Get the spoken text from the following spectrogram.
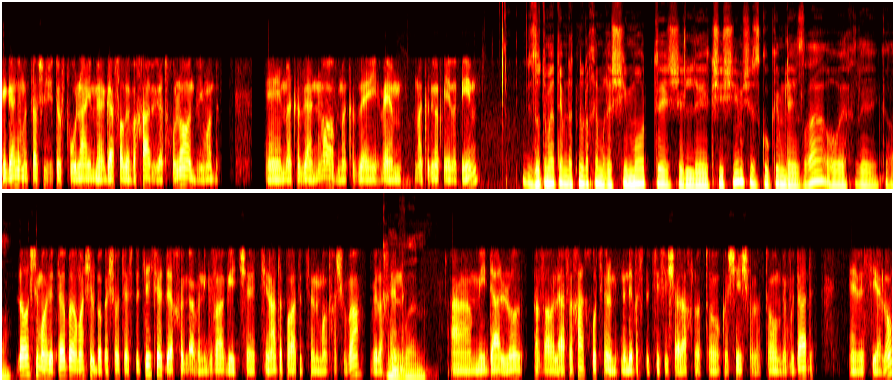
הגענו למצב של שיתוף פעולה עם אגף הרווחה בעיריית חולון ועם עוד uh, מרכזי הנוער ומרכזים הקהילתיים. זאת אומרת, הם נתנו לכם רשימות אה, של אה, קשישים שזקוקים לעזרה, או איך זה קרה? לא רשימות, יותר ברמה של בקשות אה, ספציפיות. דרך אגב, אני כבר אגיד שצנעת הפרט אצלנו מאוד חשובה, ולכן כמובן. המידע לא עבר לאף אחד, חוץ מלמתנדב הספציפי שהלך לאותו קשיש או לאותו מבודד וסייע לו.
